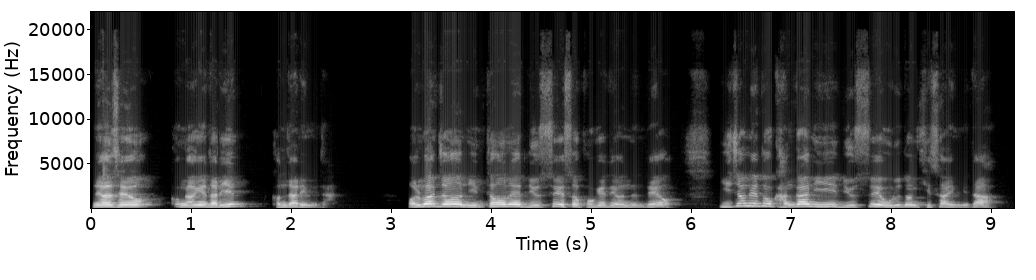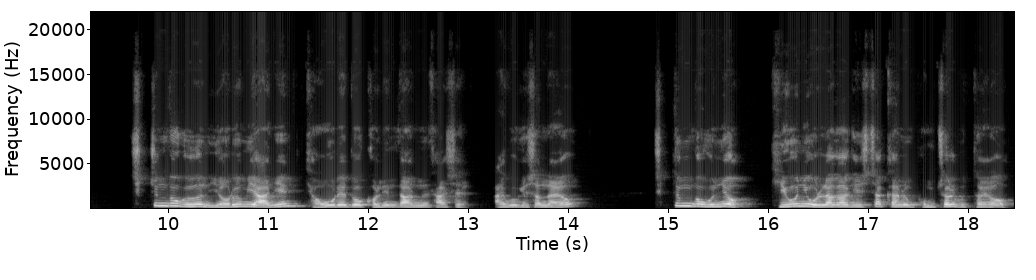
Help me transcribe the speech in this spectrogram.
안녕하세요. 건강의 달인 건달입니다. 얼마 전 인터넷 뉴스에서 보게 되었는데요. 이전에도 간간히 뉴스에 오르던 기사입니다. 식중독은 여름이 아닌 겨울에도 걸린다는 사실 알고 계셨나요? 식중독은요, 기온이 올라가기 시작하는 봄철부터요,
